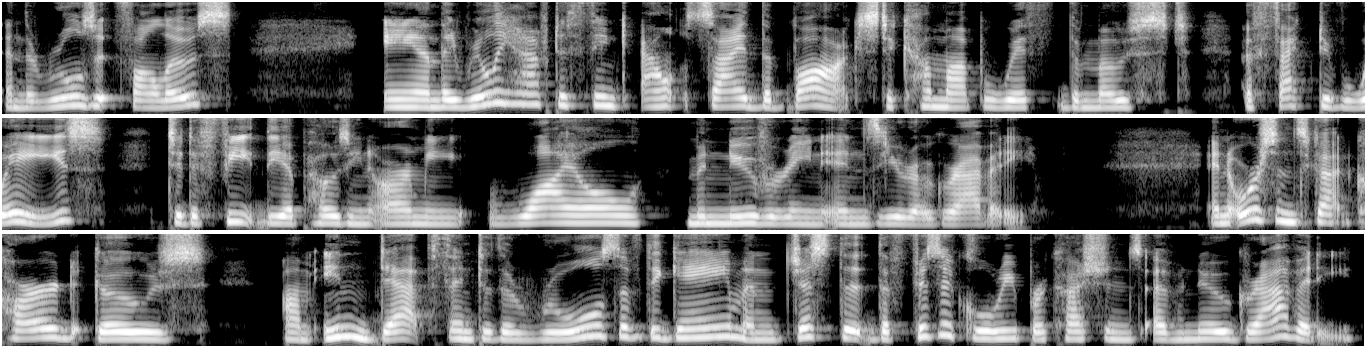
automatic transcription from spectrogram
and the rules it follows. And they really have to think outside the box to come up with the most effective ways to defeat the opposing army while maneuvering in zero gravity. And Orson Scott Card goes um, in depth into the rules of the game and just the, the physical repercussions of no gravity.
